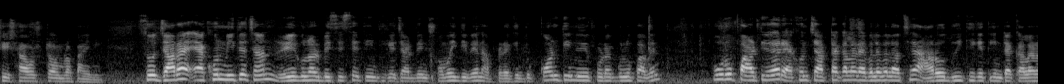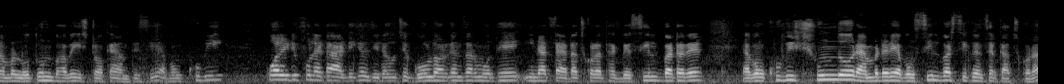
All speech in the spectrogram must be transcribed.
সেই সাহসটা আমরা পাইনি। সো যারা এখন নিতে চান রেগুলার বেসিসে তিন থেকে চার দিন সময় দিবেন, আপনারা কিন্তু কন্টিনিউ এই প্রোডাক্টগুলো পাবেন। পুরো পার্টি ওয়ার এখন চারটা কালার অ্যাভেলেবেল আছে, আরও দুই থেকে তিনটা কালার আমরা নতুন ভাবে স্টকে আনতেছি এবং খুবই কোয়ালিটিফুল একটা আর্টিকেল যেটা হচ্ছে গোল্ড অর্গানজার মধ্যে ইনারটা অ্যাটাচ করা থাকবে সিল্ক বাটারের এবং খুবই সুন্দর এমব্রয়ডারি এবং সিলভার সিকোয়েন্সের কাজ করা।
